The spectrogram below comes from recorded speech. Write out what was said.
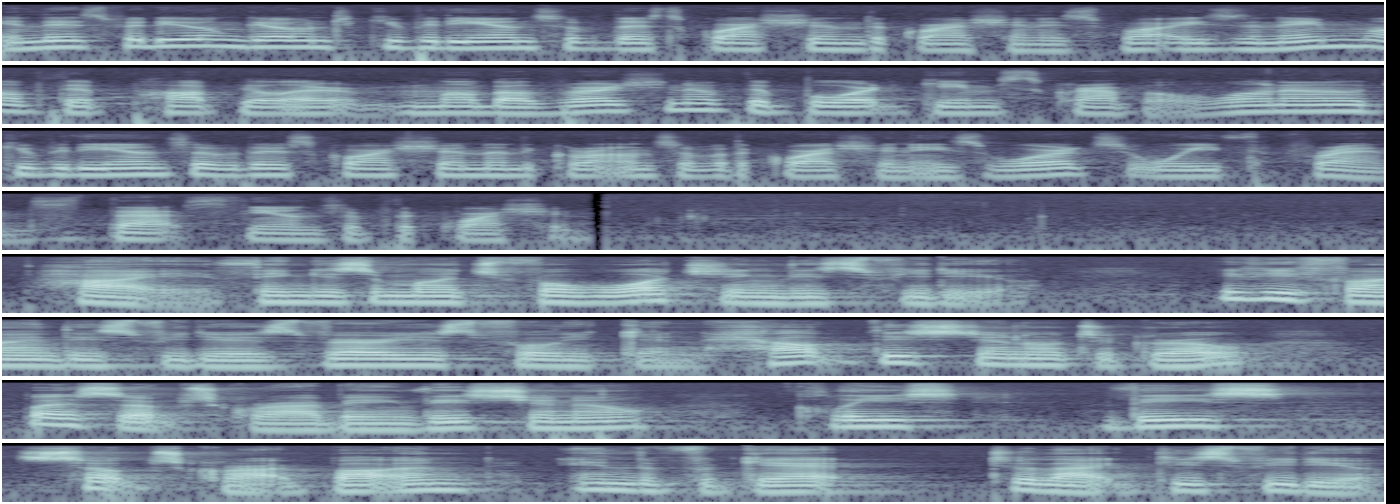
In this video, I'm going to give you the answer of this question. The question is, what is the name of the popular mobile version of the board game Scrabble? Well, now I'll give you the answer of this question, and the correct answer of the question is Words with Friends. That's the answer of the question. Hi, thank you so much for watching this video. If you find this video is very useful, you can help this channel to grow by subscribing this channel. Please this subscribe button and don't forget to like this video.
